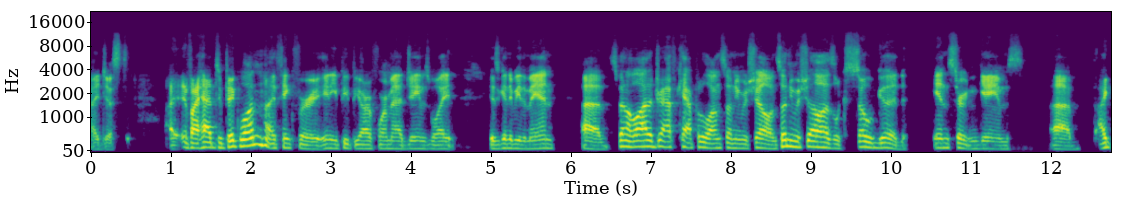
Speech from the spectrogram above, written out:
I just, I, if I had to pick one, I think for any PPR format, James White is going to be the man. Uh, spent a lot of draft capital on Sony Michel, and Sony Michel has looked so good in certain games. Uh, I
